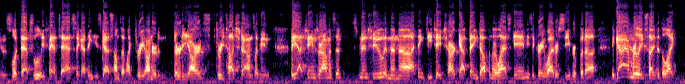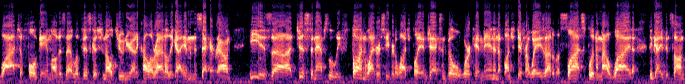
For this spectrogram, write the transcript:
who's looked absolutely fantastic. I think he's got something like 330 yards, three touchdowns. I mean, but yeah, James Robinson, Minshew, and then uh, I think DJ Chark got banged up in their last game. He's a great wide receiver, but uh, the guy I'm really excited to like watch a full game of is that Laviska Shenault Jr. out of Colorado. They got him in the second round he is uh, just an absolutely fun wide receiver to watch play. And Jacksonville will work him in in a bunch of different ways out of the slot, split him out wide. I think I even saw him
